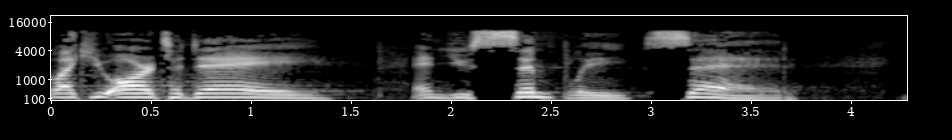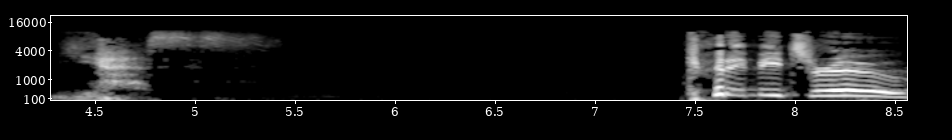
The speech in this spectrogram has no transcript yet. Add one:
like you are today, and you simply said yes. Could it be true?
